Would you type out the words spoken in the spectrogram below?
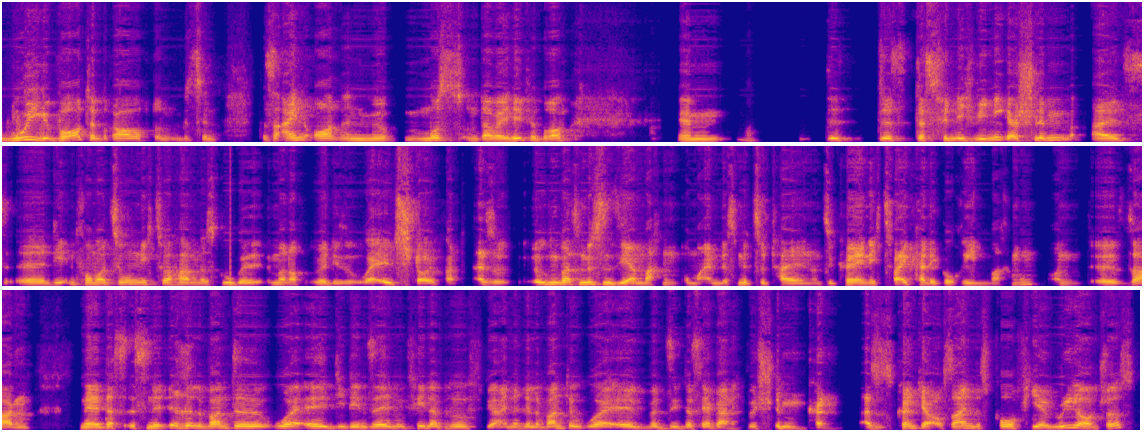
ruhige Worte braucht und ein bisschen das einordnen muss und dabei Hilfe braucht. Ähm, das, das finde ich weniger schlimm, als äh, die Information nicht zu haben, dass Google immer noch über diese URLs stolpert. Also irgendwas müssen sie ja machen, um einem das mitzuteilen. Und sie können ja nicht zwei Kategorien machen und äh, sagen, ne, das ist eine irrelevante URL, die denselben Fehler wirft wie eine relevante URL, wenn sie das ja gar nicht bestimmen können. Also es könnte ja auch sein, dass vor vier Relaunches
